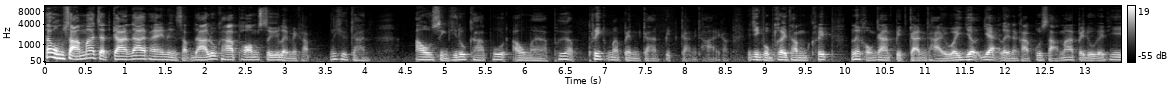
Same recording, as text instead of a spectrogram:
ถ้าผมสามารถจัดการได้ภายในหนึ่งสัปดาห์ลูกค้าพร้อมซื้อเลยไหมครับ นี่คือการ เอาสิ่งที่ลูกค้าพูดเอามาเพื่อพลิกมาเป็นการปิดการขายครับ จริงๆ ผมเคยทำคลิปเรื่องของการปิดการขายไว้เยอะแยะเลยนะครับ คุณสามารถไปดูได้ที่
